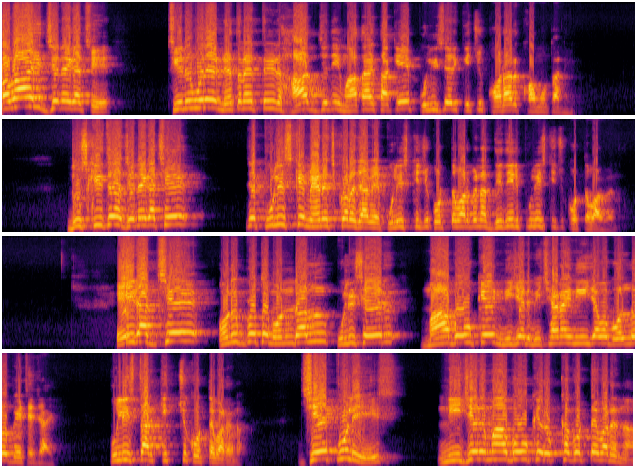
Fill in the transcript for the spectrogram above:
সবাই জেনে গেছে, তৃণমূলের নেতা নেত্রীর হাত যদি মাথায় থাকে, পুলিশের কিছু করার ক্ষমতা নেই। দুষ্কৃতীরা জেনে গেছে যে পুলিশকে ম্যানেজ করা যাবে। পুলিশ কিছু করতে পারবে না, দিদির পুলিশ কিছু করতে পারবে না। এই রাজ্যে অনুব্রত মণ্ডল পুলিশের মা বউকে নিজের বিছানায় নিয়ে যাব বললেও বেঁচে যায়। পুলিশ তার কিচ্ছু করতে পারে না। যে পুলিশ নিজের মা বউকে রক্ষা করতে পারে না,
